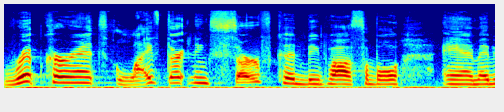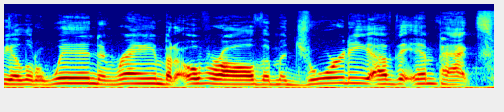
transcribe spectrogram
rip currents, life threatening surf could be possible, and maybe a little wind and rain. But overall, the majority of the impacts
